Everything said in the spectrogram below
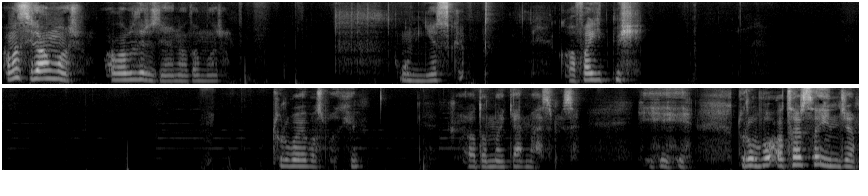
Ama silahım var. Alabiliriz yani adamları. Oğlum niye sıkıyor? Kafa gitmiş. Turboya bas bakayım. Şöyle adamlar gelmez bize. Drop'u atarsa ineceğim.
